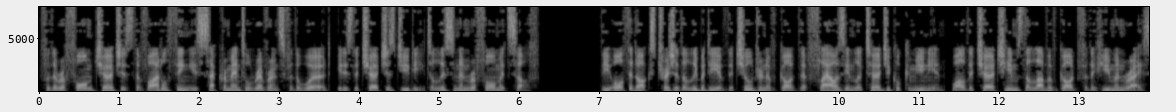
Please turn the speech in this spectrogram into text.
For the Reformed churches the vital thing is sacramental reverence for the Word, it is the Church's duty to listen and reform itself. The Orthodox treasure the liberty of the children of God that flowers in liturgical communion, while the Church hymns the love of God for the human race.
